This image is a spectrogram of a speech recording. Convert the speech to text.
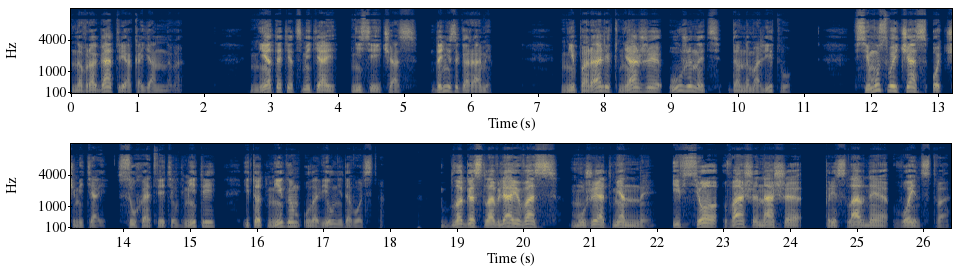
на врага триокаянного? Нет, отец Митяй, не сей час, да не за горами. Не пора ли, княже, ужинать, да на молитву? Всему свой час, отче Митяй, сухо ответил Дмитрий, и тот мигом уловил недовольство. Благословляю вас, мужи отменные, и все ваше наше преславное воинство.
